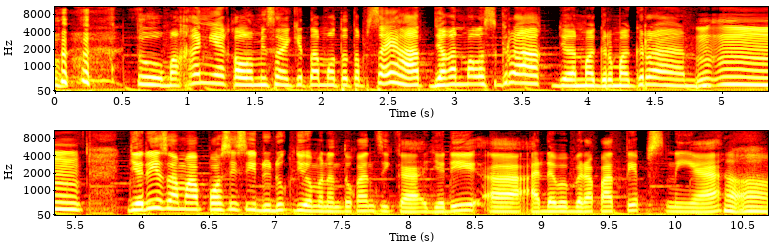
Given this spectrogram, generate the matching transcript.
Tuh makanya kalau misalnya kita mau tetap sehat, jangan males gerak, jangan mager-mageran. Mm-mm. Jadi sama posisi duduk juga menentukan sih kak. Jadi eh, ada beberapa tips nih ya. Heeh.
